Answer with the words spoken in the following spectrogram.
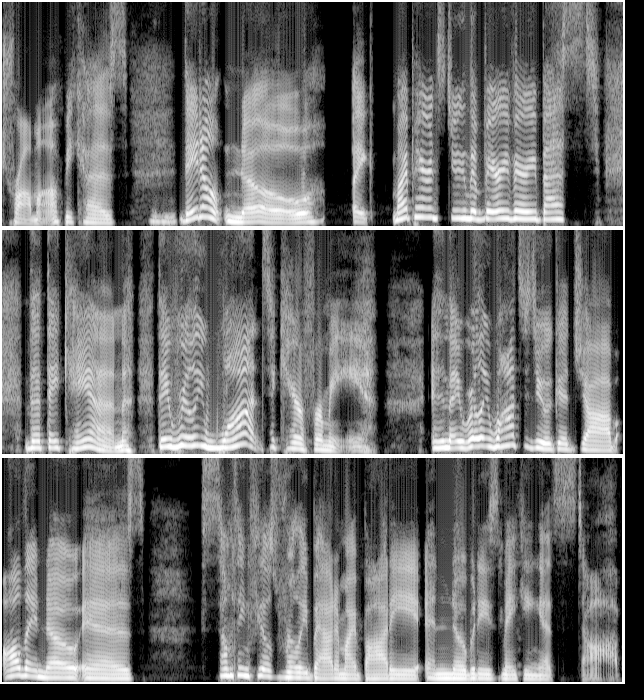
trauma because mm-hmm. they don't know like my parents doing the very very best that they can they really want to care for me and they really want to do a good job all they know is something feels really bad in my body and nobody's making it stop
